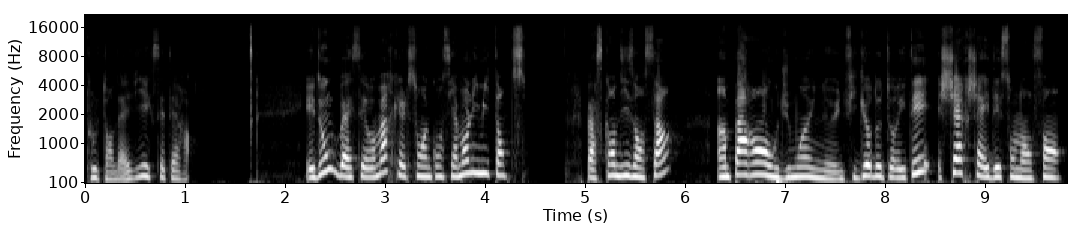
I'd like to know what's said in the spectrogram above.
tout le temps d'avis, etc. Et donc, bah, ces remarques, elles sont inconsciemment limitantes. Parce qu'en disant ça, un parent ou du moins une, figure d'autorité cherche à aider son enfant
